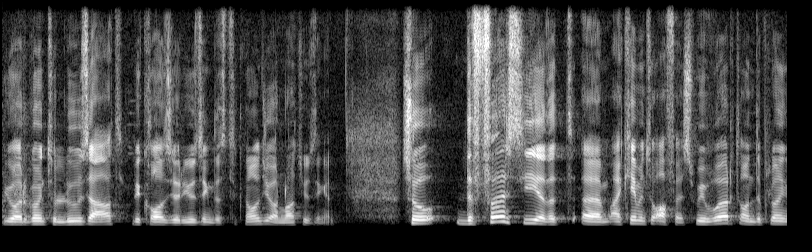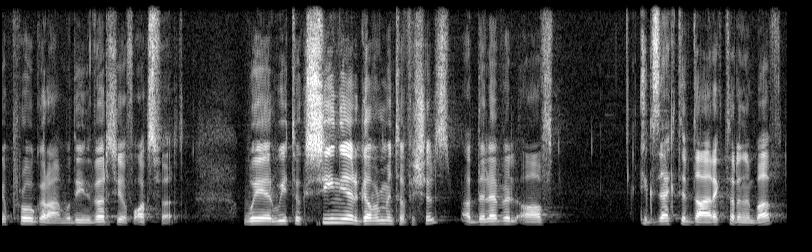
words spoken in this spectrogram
you are going to lose out because you're using this technology or not using it. So the first year that um, I came into office, we worked on deploying a program with the University of Oxford, where we took senior government officials at the level of executive director and above,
